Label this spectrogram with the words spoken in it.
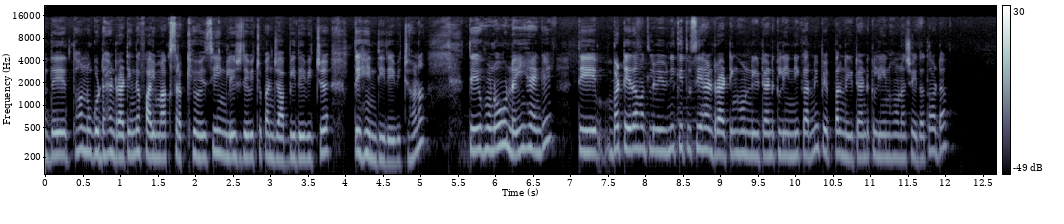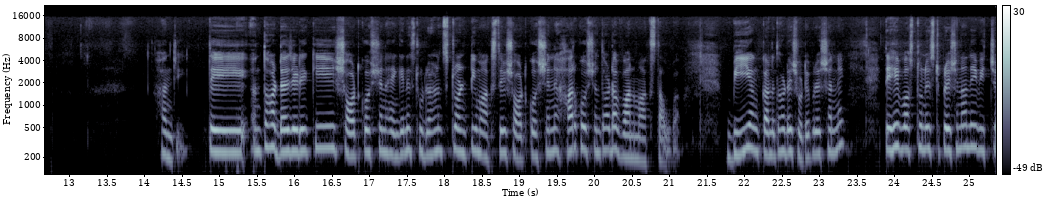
ਦੇ ਤੁਹਾਨੂੰ ਗੁੱਡ ਹੈਂਡ ਰਾਈਟਿੰਗ ਦੇ 5 ਮਾਰਕਸ ਰੱਖੇ ਹੋਏ ਸੀ ਇੰਗਲਿਸ਼ ਦੇ ਵਿੱਚ, ਪੰਜਾਬੀ ਦੇ ਵਿੱਚ ਤੇ ਹਿੰਦੀ ਦੇ ਵਿੱਚ, ਹਨਾ? ਤੇ ਹੁਣ ਉਹ ਨਹੀਂ ਹੈਗੇ, ਤੇ ਬਟ ਇਹਦਾ ਮਤਲਬ ਇਹ ਵੀ ਨਹੀਂ ਕਿ ਤੁਸੀਂ ਹੈਂਡ ਰਾਈਟਿੰਗ ਹੁਣ ਨੀਟ ਐਂਡ ਕਲੀਨ ਨਹੀਂ ਕਰਨੀ ਪੇਪਰ ਨੀਟ ਐਂਡ ਕਲੀਨ ਹੋਣਾ ਚਾਹੀਦਾ ਤੁਹਾਡਾ। ਹਾਂਜੀ, ਤੇ ਤੁਹਾਡਾ ਜਿਹੜੇ ਕਿ ਸ਼ਾਰਟ ਕੁਐਸਚਨ ਹੈਗੇ ਨੇ ਸਟੂਡੈਂਟਸ 20 ਮਾਰਕਸ ਦੇ ਸ਼ਾਰਟ ਕੁਐਸਚਨ ਨੇ, ਹਰ ਕੁਐਸਚਨ ਤੁਹਾਡਾ 1 ਮਾਰਕਸ ਦਾ ਆਊਗਾ। 20 ਅੰਕਾਂ ਦੇ ਤੁਹਾਡੇ ਛੋਟੇ ਪ੍ਰਸ਼ਨ ਨੇ, ਤੇ ਇਹ ਵਸਤੂਨਿਸ਼ਟ ਪ੍ਰਸ਼ਨਾਂ ਦੇ ਵਿੱਚ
